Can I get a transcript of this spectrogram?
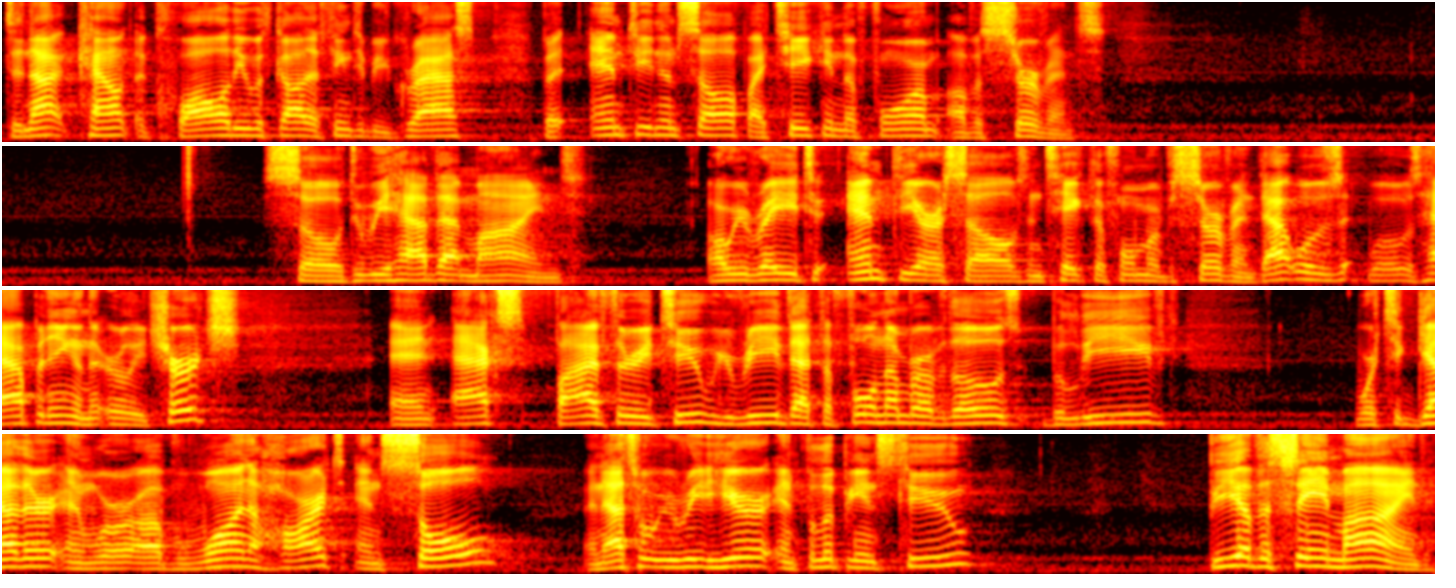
did not count equality with God a thing to be grasped but emptied himself by taking the form of a servant. So, do we have that mind? Are we ready to empty ourselves and take the form of a servant? That was what was happening in the early church. And Acts 5:32, we read that the full number of those believed were together and were of one heart and soul. And that's what we read here in Philippians 2. Be of the same mind,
